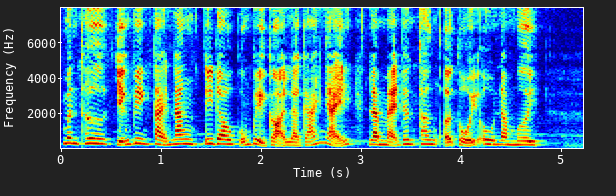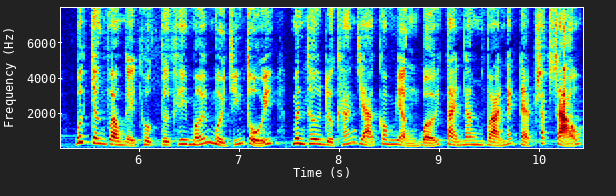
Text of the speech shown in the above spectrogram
Minh Thư, diễn viên tài năng, đi đâu cũng bị gọi là gái nhảy, là mẹ đơn thân ở tuổi U50. Bước chân vào nghệ thuật từ khi mới 19 tuổi, Minh Thư được khán giả công nhận bởi tài năng và nét đẹp sắc sảo.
